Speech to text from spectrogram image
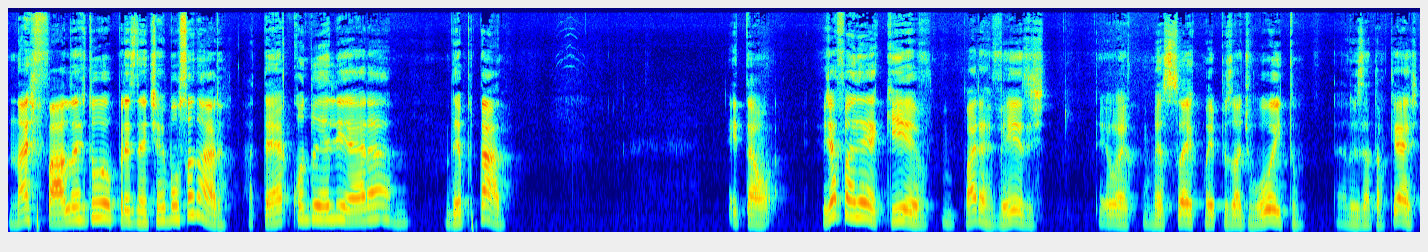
nas falas do presidente Jair Bolsonaro, até quando ele era deputado. Então, já falei aqui várias vezes, eu começou aí com o episódio 8 né, do Zentalcast,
